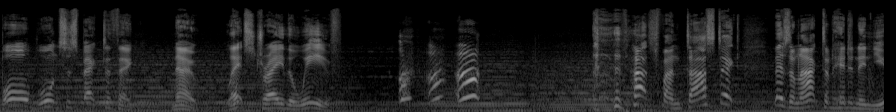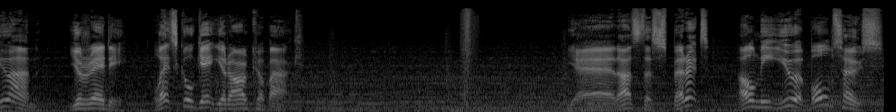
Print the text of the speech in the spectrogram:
Bulb won't suspect a thing. Now, let's try the wave. That's fantastic! There's an actor hidden in you, Anne. You're ready. Let's go get your Arca back. Yeah, that's the spirit. I'll meet you at Bulb's house.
